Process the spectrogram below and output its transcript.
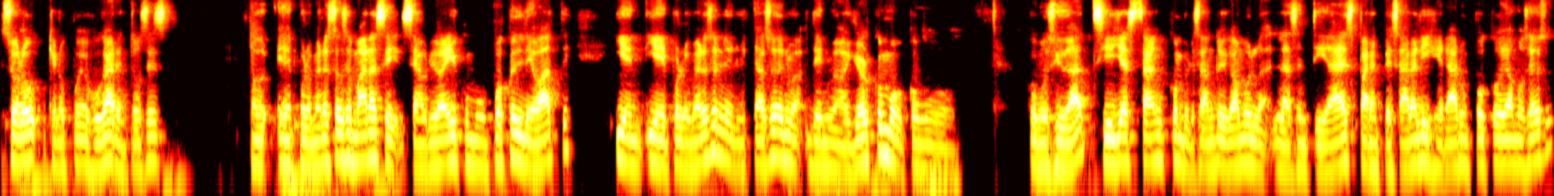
solo que no puede jugar. Entonces, eh, por lo menos esta semana se, se, abrió ahí como un poco el debate y, en, y por lo menos en el caso de Nueva, de Nueva York como, como, como ciudad, sí ya están conversando, digamos, las entidades para empezar a aligerar un poco, digamos, eso,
